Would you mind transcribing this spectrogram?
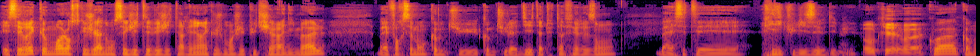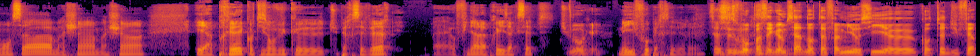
Et c'est vrai que moi, lorsque j'ai annoncé que j'étais végétarien et que je mangeais plus de chair animale, bah forcément, comme tu, comme tu l'as dit, tu as tout à fait raison, bah, c'était ridiculisé au début. Ok, ouais. Quoi? Comment ça? Machin, machin. Et après, quand ils ont vu que tu persévères, bah, au final, après, ils acceptent. Tu vois. Mais il faut persévérer. Ça s'est souvent passé comme ça dans ta famille aussi, euh, quand tu as dû faire,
